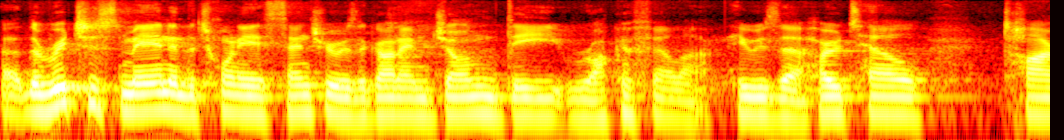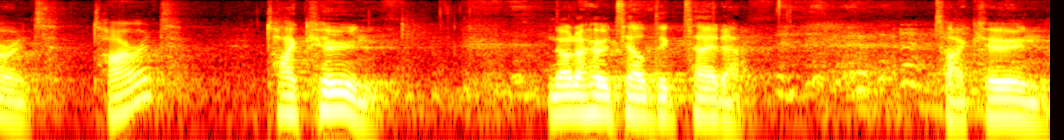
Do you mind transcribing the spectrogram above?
Uh, the richest man in the 20th century was a guy named John D. Rockefeller. He was a hotel tyrant. Tyrant? Tycoon. Not a hotel dictator. Tycoon.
